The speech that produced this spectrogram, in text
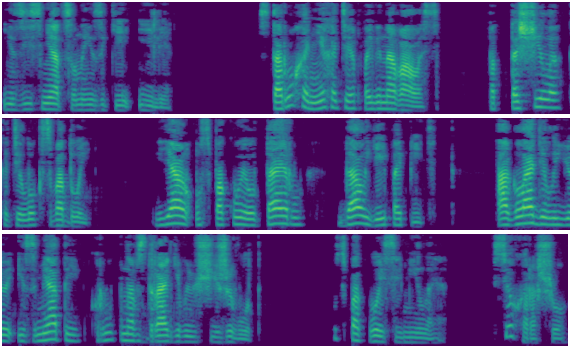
изъясняться на языке Или. Старуха нехотя повиновалась, подтащила котелок с водой. Я успокоил Тайру, дал ей попить огладил ее измятый, крупно вздрагивающий живот. Успокойся, милая, все хорошо.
